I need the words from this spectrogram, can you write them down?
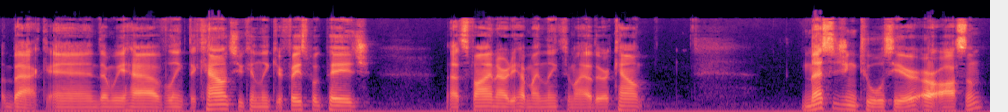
Back. And then we have linked accounts. You can link your Facebook page. That's fine. I already have my link to my other account. Messaging tools here are awesome.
